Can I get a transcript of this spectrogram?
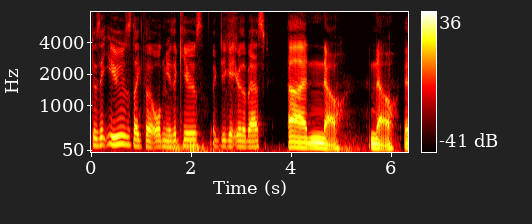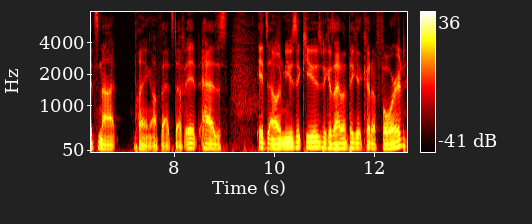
Does it use like the old music cues? Like, do you get "You're the Best"? Uh, no, no, it's not playing off that stuff. It has its own music cues because I don't think it could afford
